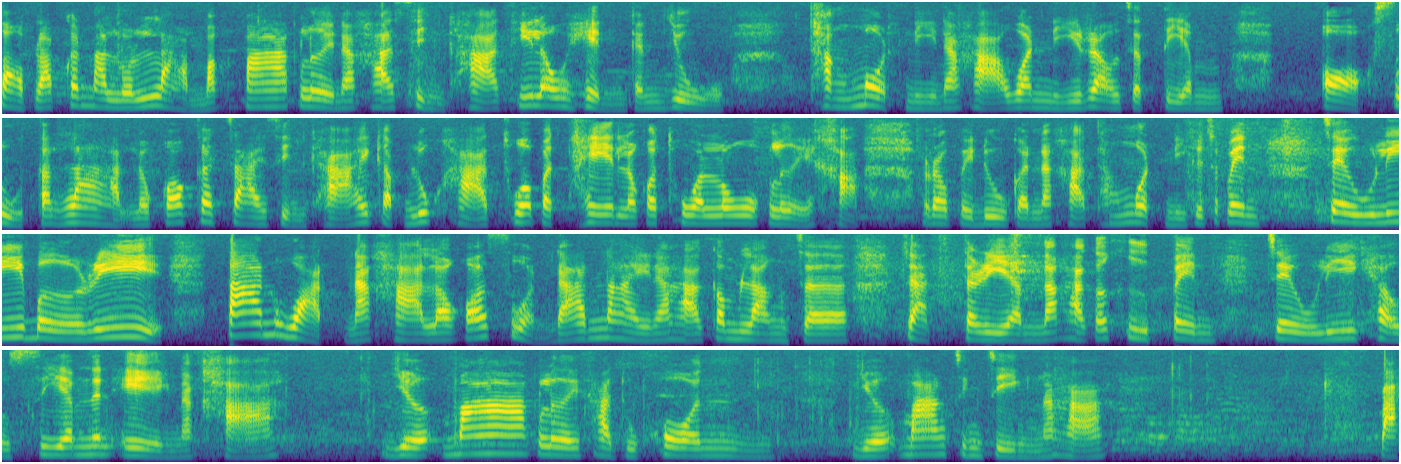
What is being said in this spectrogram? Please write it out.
ตอบรับกันมาล้นหลามมาก ๆเลยนะคะ สินค้าที่เราเห็นกันอยู่ทั้งหมดนี้นะคะ วันนี้เราจะเตรียมออกสู่ตลาด แล้วก็กระจายสินค้าให้กับลูกค้าทั่วประเทศแล้วก็ทั่วโลกเลยค่ะ เราไปดูกันนะคะ ทั้งหมดนี้ก็จะเป็นเจลลี่เบอร์รี่ต้านหวัดนะคะ แล้วก็ส่วนด้านในนะคะกำลังจะจัดเตรียมนะคะ ก็คือเป็นเจลลี่แคลเซียมนั่นเองนะคะ เยอะมากเลยค่ะทุกคนเยอะมากจริง ๆนะคะไปะ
